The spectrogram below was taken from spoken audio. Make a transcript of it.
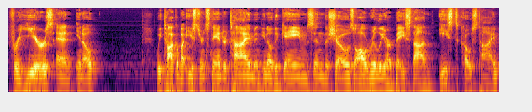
for years, and you know, we talk about Eastern Standard Time, and you know, the games and the shows all really are based on East Coast time.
